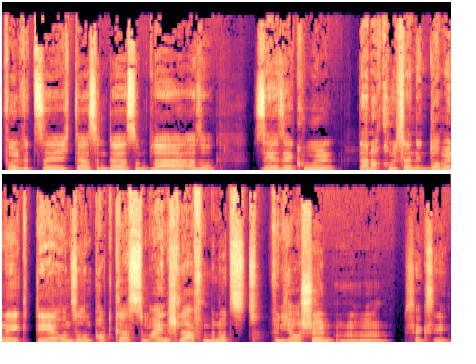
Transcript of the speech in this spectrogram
Voll witzig, das und das und bla. Also sehr, sehr cool. Dann noch Grüße an den Dominik, der unseren Podcast zum Einschlafen benutzt. Finde ich auch schön. Hm, sexy.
